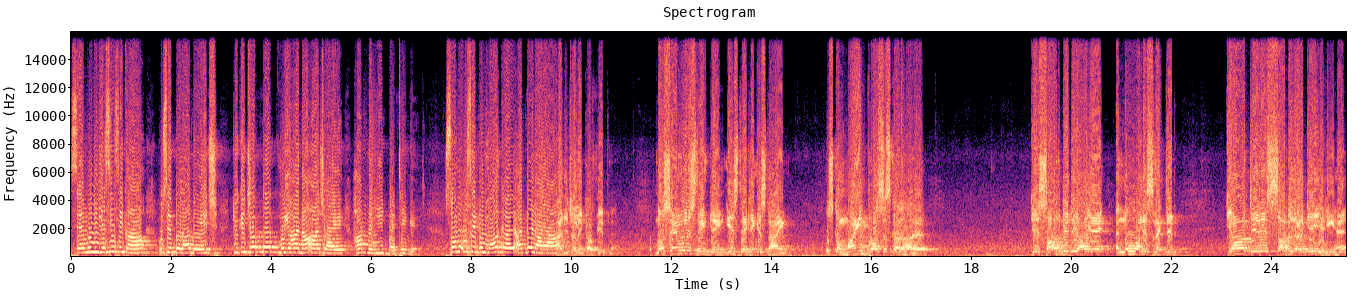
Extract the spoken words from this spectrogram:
سیمول نے یسی سے کہا، اسے بلا بیچ کیونکہ جب تک وہ یہاں نہ آ جائے، ہم نہیں بیٹھیں گے. سو وہ اسے بلوا کر اندر لایا۔ ہاں جی چلیں کافی اتنے نو Samuel is thinking is taking his time اس کا مائنڈ پروسیس کر رہا ہے۔ سات بیٹے آ گئے and no one is selected کیا تیرے سب لڑکے یہی ہیں؟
